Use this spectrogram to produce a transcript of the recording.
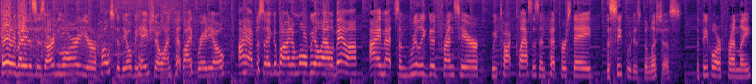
Hey, everybody, this is Arden Moore, your host of the O Behave Show on Pet Life Radio. I have to say goodbye to Mobile, Alabama. I met some really good friends here. We taught classes in pet first aid. The seafood is delicious. The people are friendly.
